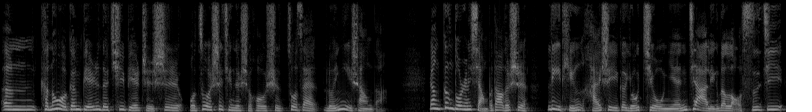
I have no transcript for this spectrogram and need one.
嗯，可能我跟别人的区别只是，我做事情的时候是坐在轮椅上的。让更多人想不到的是，丽婷还是一个有九年驾龄的老司机。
